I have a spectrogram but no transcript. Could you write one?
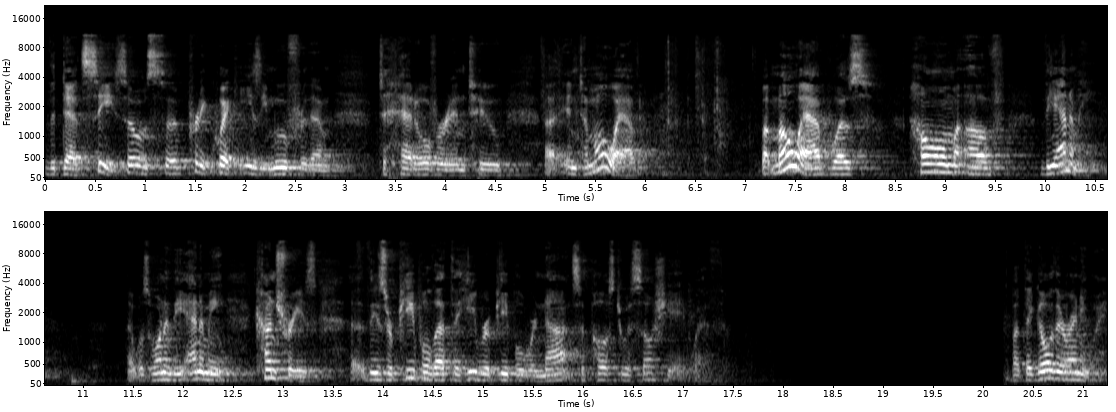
the Dead Sea. So it was a pretty quick, easy move for them to head over into, uh, into Moab. But Moab was home of the enemy. That was one of the enemy countries. Uh, these are people that the Hebrew people were not supposed to associate with. But they go there anyway.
